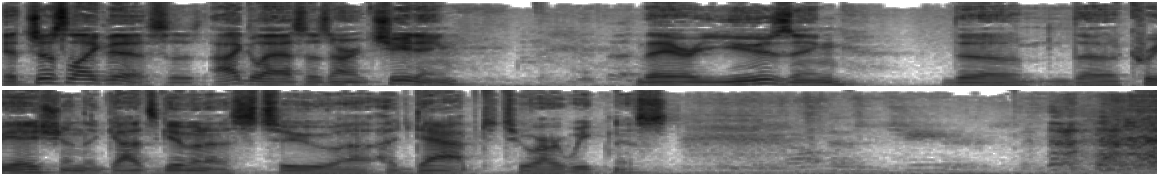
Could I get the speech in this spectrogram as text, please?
It's just like this. Eyeglasses aren't cheating. They are using the the creation that God's given us to uh, adapt to our weakness.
